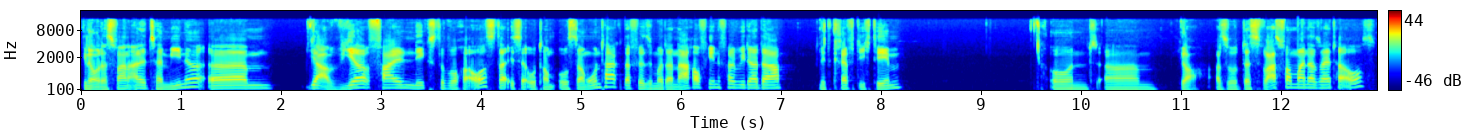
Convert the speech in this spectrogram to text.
Genau, das waren alle Termine. Ähm, ja, wir fallen nächste Woche aus. Da ist ja Ostermontag. Dafür sind wir danach auf jeden Fall wieder da mit kräftig Themen. Und ähm, ja, also das war's von meiner Seite aus.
